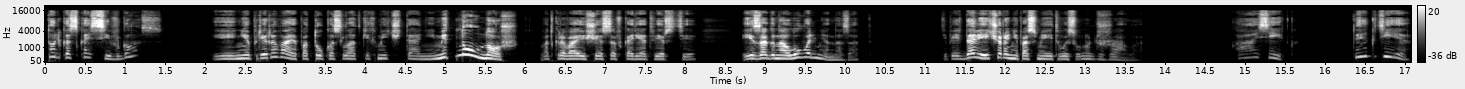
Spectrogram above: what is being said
только скосив глаз и не прерывая потока сладких мечтаний, метнул нож в открывающееся в коре отверстие и загнал увольня назад. Теперь до вечера не посмеет высунуть жало. — Казик! Ты где?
